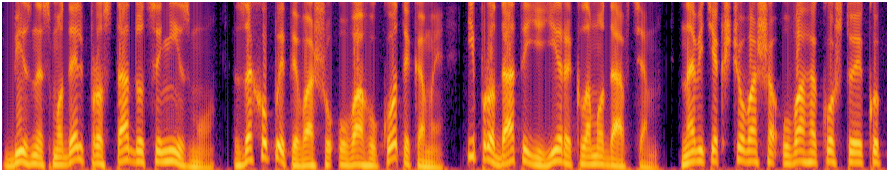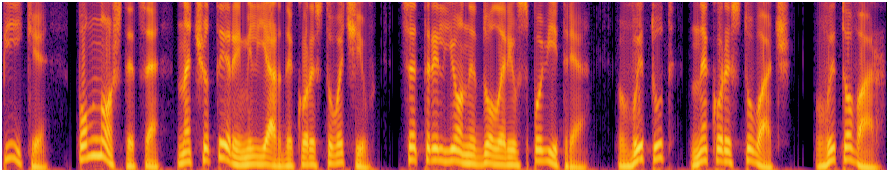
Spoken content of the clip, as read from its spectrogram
Бізнес-модель проста до цинізму захопити вашу увагу котиками і продати її рекламодавцям. Навіть якщо ваша увага коштує копійки, помножте це на 4 мільярди користувачів. Це трильйони доларів з повітря. Ви тут не користувач, ви товар.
